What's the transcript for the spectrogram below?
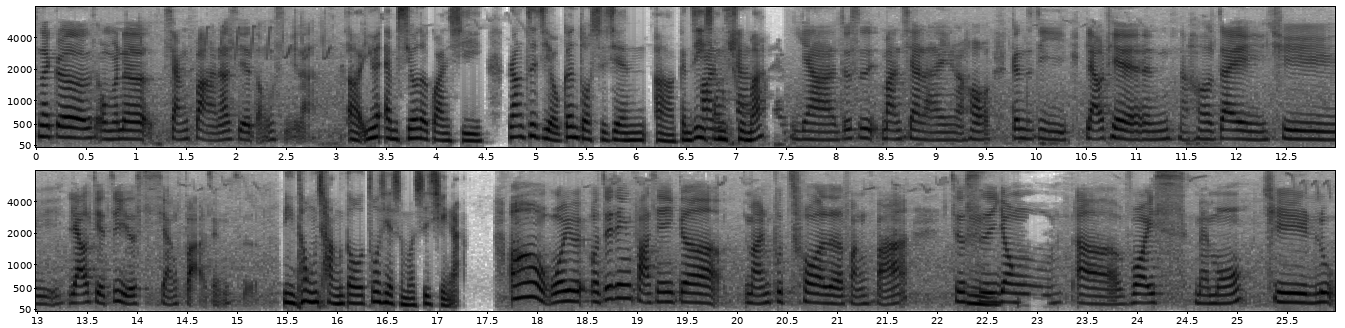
那个我们的想法那些东西啦。呃，因为 MCO 的关系，让自己有更多时间啊，跟自己相处吗？呀，就是慢下来，然后跟自己聊天，然后再去了解自己的想法，这样子。你通常都做些什么事情啊？哦，我有，我最近发现一个蛮不错的方法，就是用呃 voice memo 去录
